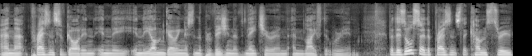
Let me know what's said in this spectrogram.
and that presence of God in, in the in the ongoingness and the provision of nature and, and life that we're in. But there's also the presence that comes through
